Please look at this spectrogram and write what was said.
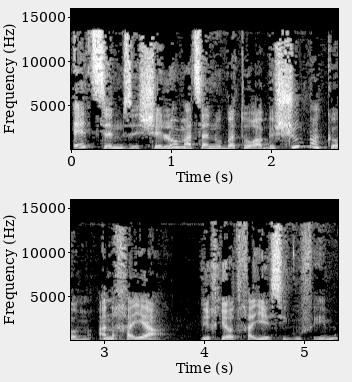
עצם זה שלא מצאנו בתורה בשום מקום הנחיה לחיות חיי סיגופים,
